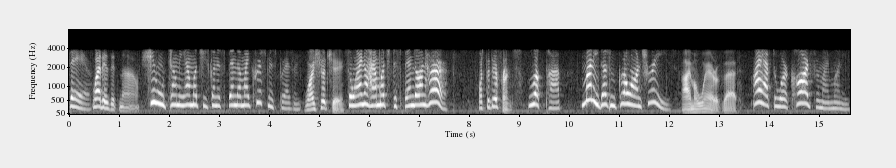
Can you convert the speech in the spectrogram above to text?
fair. What is it now? She won't tell me how much she's going to spend on my Christmas present. Why should she? So I know how much to spend on her. What's the difference? Look, Pop, money doesn't grow on trees. I'm aware of that. I have to work hard for my money.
